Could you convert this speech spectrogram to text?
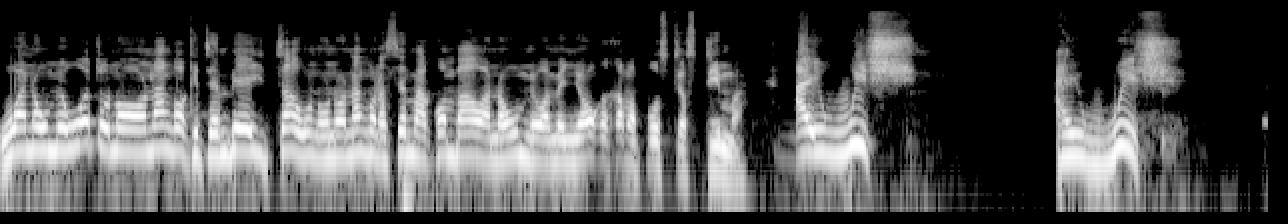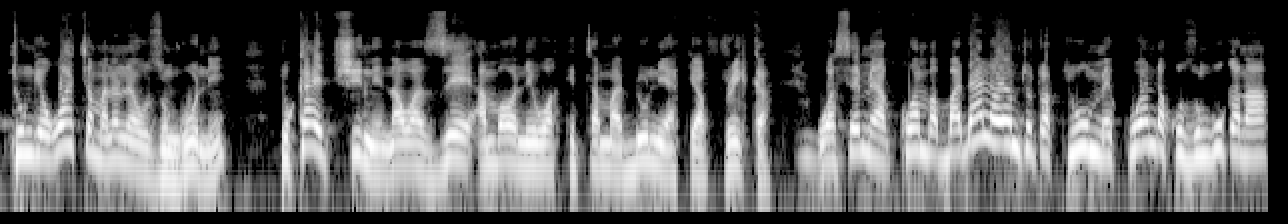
wanaume wote unaonanga wakitembea hii town, unaonanga unasema ya kwamba hao wanaume wamenyooka kama post ya stima. I wish, I wish tungewacha maneno ya uzunguni, tukae chini na wazee ambao ni wa kitamaduni ya Kiafrika waseme ya kwamba badala wewe mtoto wa kiume kuenda kuzunguka na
